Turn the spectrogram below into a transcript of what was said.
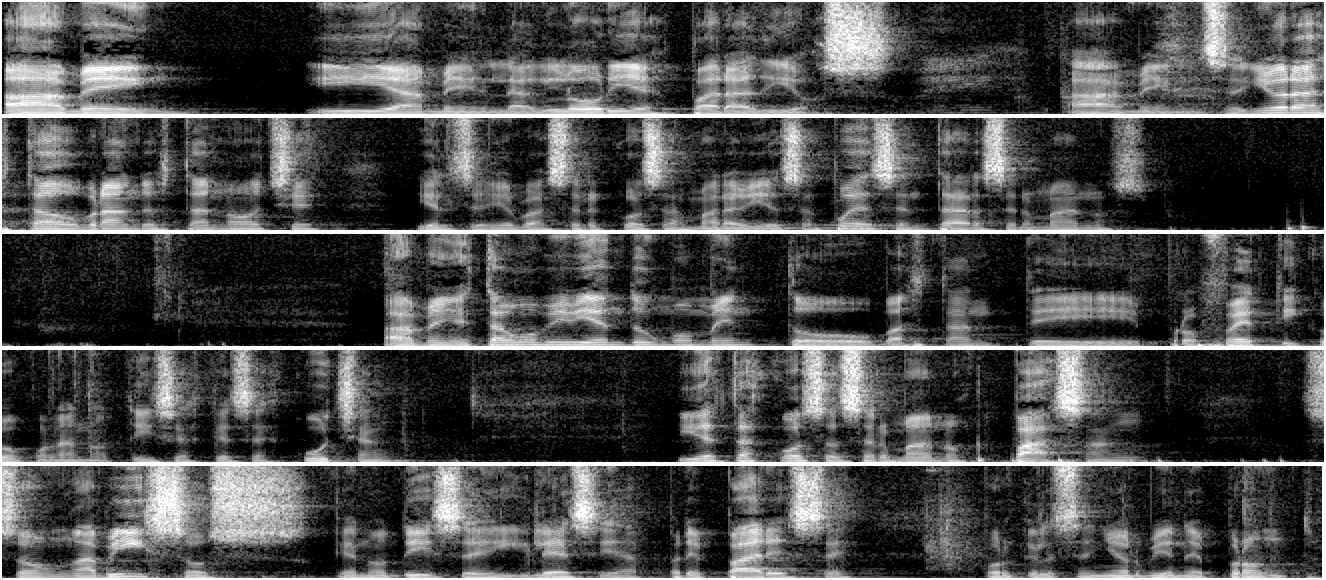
Amén y amén. La gloria es para Dios. Amén. El Señor ha estado obrando esta noche y el Señor va a hacer cosas maravillosas. Pueden sentarse, hermanos. Amén. Estamos viviendo un momento bastante profético con las noticias que se escuchan. Y estas cosas, hermanos, pasan. Son avisos que nos dice iglesia, prepárese porque el Señor viene pronto.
